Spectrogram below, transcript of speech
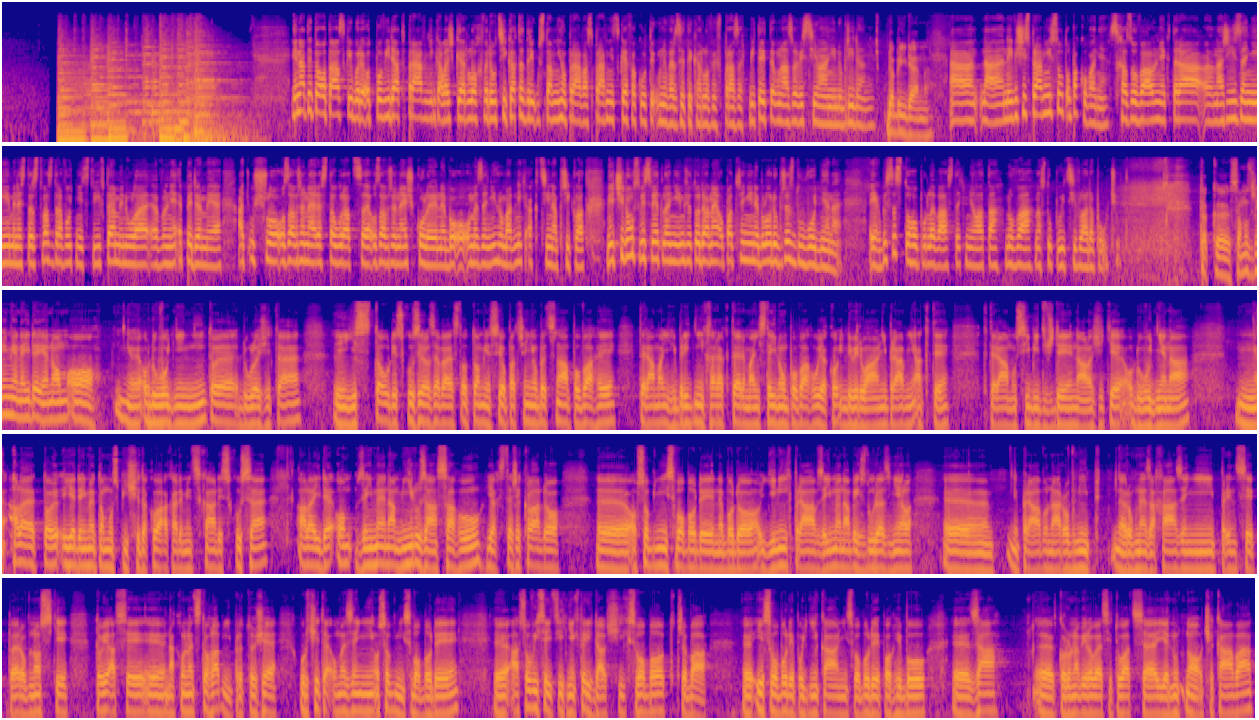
I na tyto otázky bude odpovídat právník Aleš Gerloch, vedoucí katedry ústavního práva z právnické fakulty Univerzity Karlovy v Praze. Vítejte u nás ve vysílání. Dobrý den. Dobrý den. Na nejvyšší správní soud opakovaně schazoval některá e, nařízení ministerstva zdravotnictví v té minulé vlně epidemie, ať už šlo o zavřené restaurace, o zavřené školy nebo o omezení hromadných akcí například. Většinou s vysvětlením, že to dané opatření nebylo dobře zdůvodněné. Jak by se z toho podle vás teď měla ta nová nastupující vláda poučit? Tak eh, samozřejmě nejde jenom o eh, odůvodnění, to je důležité. Jistou diskuzi lze vést o tom, jestli opatření obecná povahy, která mají hybridní charakter, mají stejnou povahu jako individuální právní akty, která musí být vždy náležitě odůvodněna. Hmm, ale to je, dejme tomu, spíše taková akademická diskuse, ale jde o zejména míru zásahu, jak jste řekla, do e, osobní svobody nebo do jiných práv, zejména bych zdůraznil e, právo na rovný, rovné zacházení, princip rovnosti. To je asi e, nakonec to hlavní, protože určité omezení osobní svobody a souvisejících některých dalších svobod, třeba i svobody podnikání, svobody pohybu eh, za eh, koronavirové situace je nutno očekávat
